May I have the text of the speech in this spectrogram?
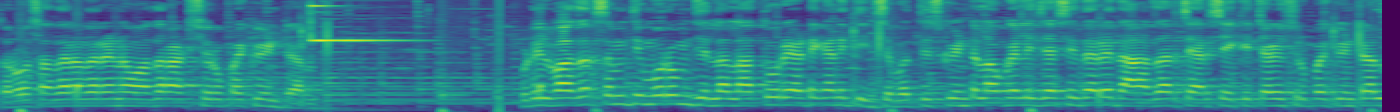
सर्वसाधारण दर आहे नऊ हजार आठशे रुपये क्विंटल. पुढील बाजार समिती मुरुम जिल्हा लातूर या ठिकाणी तीनशे बत्तीस क्विंटल अवकाली जास्ती दर आहे दहा हजार चारशे एक्केचाळीस रुपये क्विंटल.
